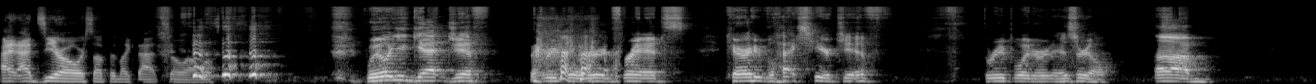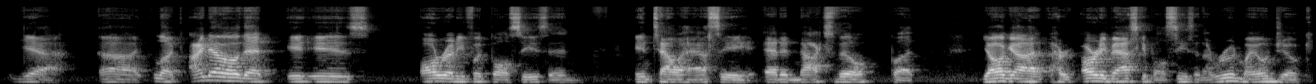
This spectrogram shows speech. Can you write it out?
at, at, zero or something like that. So, uh, we'll will you get Jiff three pointer in France? Kerry Blackshear Jiff three pointer in Israel. Um, yeah. Uh, look, I know that it is already football season in Tallahassee and in Knoxville, but y'all got already basketball season. I ruined my own joke.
